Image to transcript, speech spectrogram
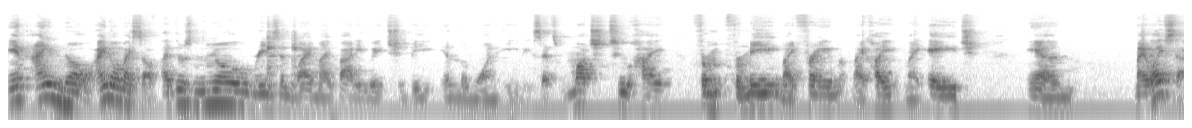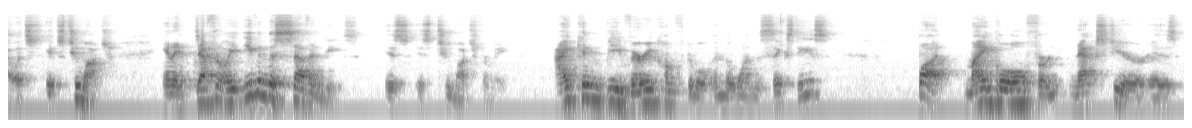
And I know, I know myself, I, there's no reason why my body weight should be in the 180s. That's much too high for, for me, my frame, my height, my age, and my lifestyle. It's, it's too much. And it definitely, even the 70s is, is too much for me. I can be very comfortable in the 160s, but my goal for next year is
